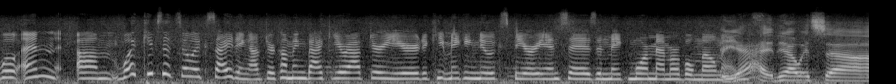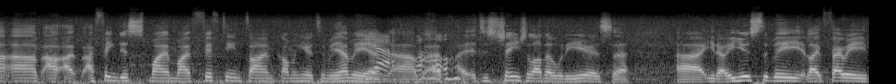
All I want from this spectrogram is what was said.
Well, and um, what keeps it so exciting after coming back year after year to keep making new experiences and make more memorable moments? Yeah, you know, it's. Uh, um, I, I I think this is my, my 15th time coming here to Miami, Yeah, and um, wow. I, I, it just changed a lot over the years. Uh, uh, you know, it used to be like very.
